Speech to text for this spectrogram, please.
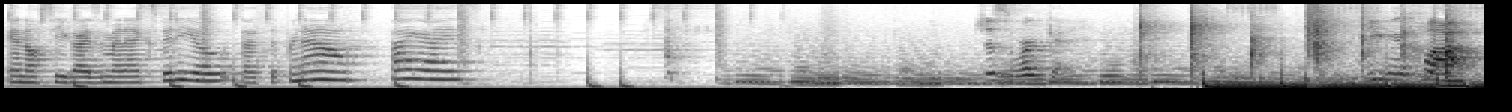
and I'll see you guys in my next video. That's it for now. Bye, guys. Just work it. You can clap.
